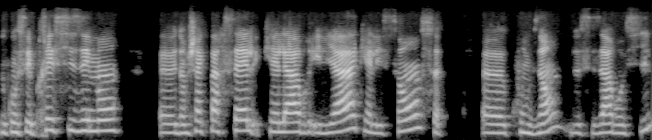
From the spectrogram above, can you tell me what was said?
Donc, on sait précisément euh, dans chaque parcelle quel arbre il y a, quelle essence, euh, combien de ces arbres aussi.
